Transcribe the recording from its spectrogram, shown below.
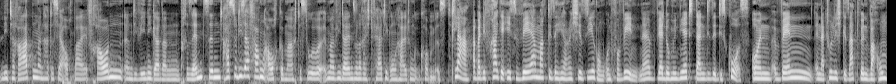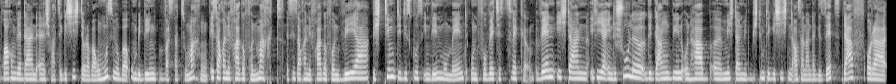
Literaten, man hat es ja auch bei Frauen, ähm, die weniger dann präsent sind. Hast du diese Erfahrung auch gemacht, dass du immer wieder in so eine Rechtfertigung Haltung gekommen bist? Klar, aber die Frage ist, wer macht diese Hierarchisierung und vor wen? Ne? Wer dominiert dann diesen Diskurs? Und wenn natürlich gesagt wird, warum brauchen wir dann äh, schwarze Geschichte oder warum müssen wir unbedingt was dazu machen, ist auch eine Frage von Macht. Es ist auch eine Frage von wer bestimmt die Diskurs in dem Moment und für welche Zwecke. Wenn ich dann hier in die Schule gegangen bin und habe äh, mich dann mit bestimmten Geschichten auseinandergesetzt, darf oder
